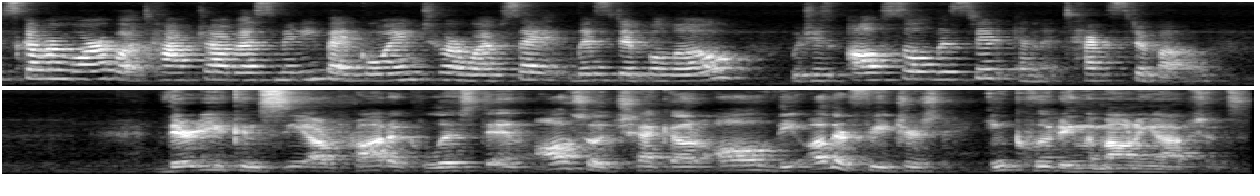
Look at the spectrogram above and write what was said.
Discover more about Top Job S Mini by going to our website listed below, which is also listed in the text above. There you can see our product list and also check out all of the other features, including the mounting options.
